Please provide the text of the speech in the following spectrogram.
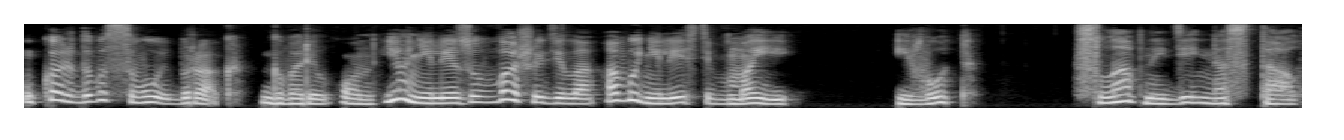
«У каждого свой брак», — говорил он. «Я не лезу в ваши дела, а вы не лезьте в мои». И вот славный день настал,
